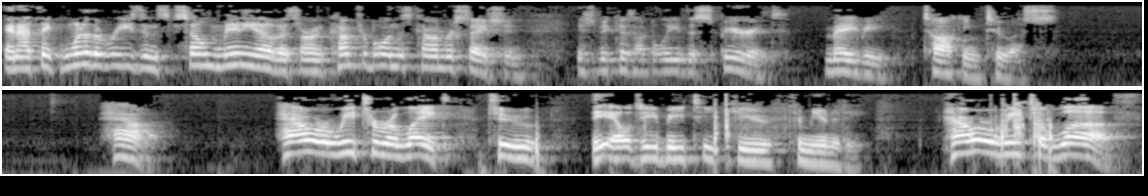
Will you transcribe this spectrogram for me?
And I think one of the reasons so many of us are uncomfortable in this conversation is because I believe the Spirit may be talking to us. How? How are we to relate to the LGBTQ community? How are we to love?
